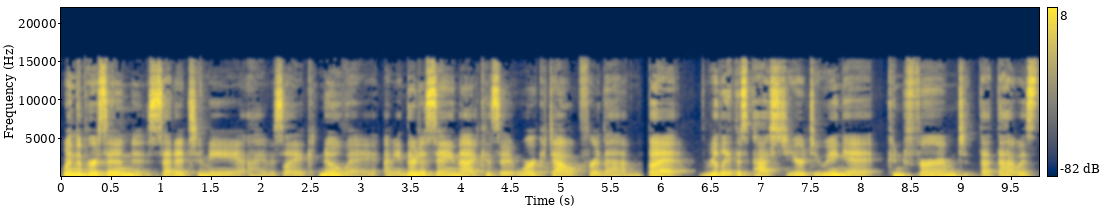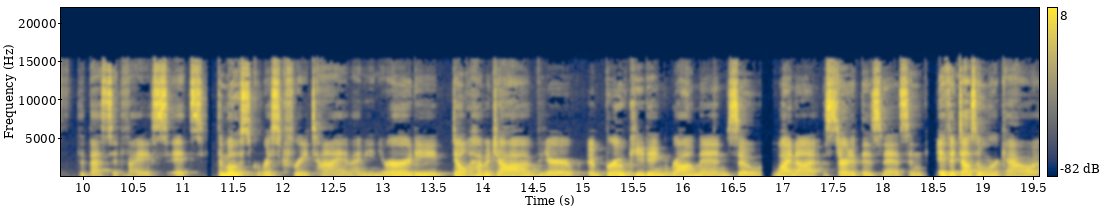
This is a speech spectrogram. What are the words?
When the person said it to me, I was like, no way. I mean, they're just saying that because it worked out for them. But really, this past year doing it confirmed that that was the best advice. It's the most risk free time. I mean, you already don't have a job, you're broke eating ramen. So why not start a business? And if it doesn't work out,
